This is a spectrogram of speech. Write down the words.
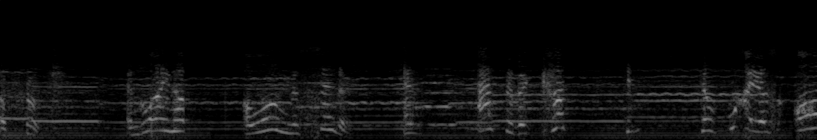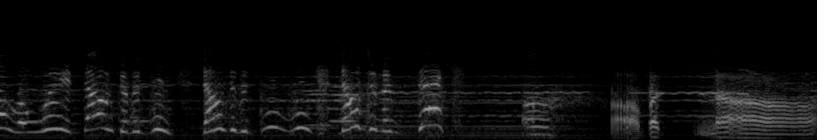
approach and line up along the center. And after the cut, he, he'll fly us all the way down to the deep, down to the down to the deck. Oh, oh, but no.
